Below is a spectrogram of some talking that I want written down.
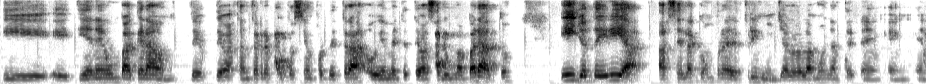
y, tiene un background de, de, bastante reputación por detrás, obviamente te va a salir más barato. Y yo te diría, hacer la compra del freemium, ya lo hablamos en, en,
